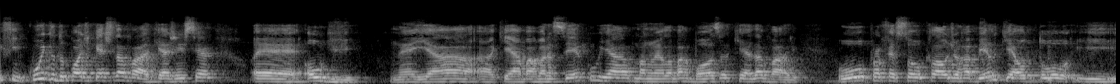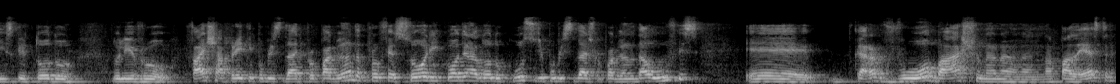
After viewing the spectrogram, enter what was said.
enfim, cuida do podcast da Vale, que é a agência é, Ogvi, né? E a, a, que é a Bárbara Seco e a Manuela Barbosa, que é da Vale. O professor Cláudio Rabelo, que é autor e escritor do, do livro Faixa Preta em Publicidade e Propaganda, professor e coordenador do curso de Publicidade e Propaganda da UFES. É, o cara voou baixo na, na, na palestra.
